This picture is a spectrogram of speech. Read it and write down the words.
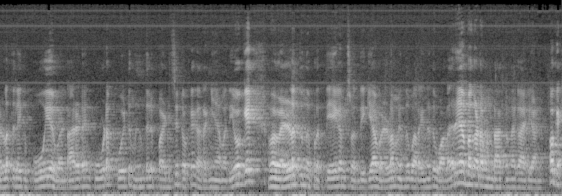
വെള്ളത്തിലേക്ക് പോയേ വേണ്ട. ആരുടെയും കൂടെ പോയിട്ട് നീന്തൽ പഠിച്ചിട്ടൊക്കെ ഇറങ്ങിയാൽ മതി. ഓക്കെ അപ്പോൾ വെള്ളത്തിൽ നിന്ന് പ്രത്യേകം ശ്രദ്ധിക്കുക. വെള്ളം എന്ന് പറയുന്നത് വളരെ അപകടം ഉണ്ടാക്കുന്ന കാര്യമാണ്. ഓക്കെ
